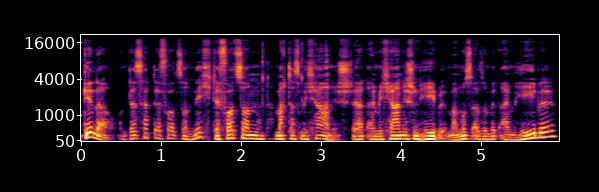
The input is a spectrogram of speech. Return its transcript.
Genau, und das hat der Forzon nicht. Der Forzon macht das mechanisch. Der hat einen mechanischen Hebel. Man muss also mit einem Hebel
